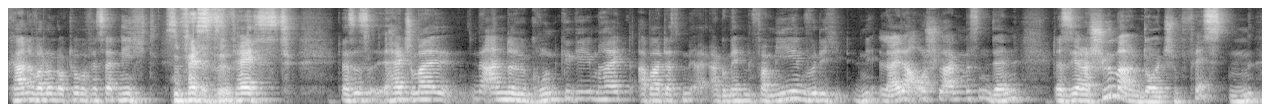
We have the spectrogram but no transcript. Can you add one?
Karneval und Oktoberfest halt nicht. Siehst du? Das sind Das ist ein Fest. Das ist halt schon mal eine andere Grundgegebenheit, aber das Argument mit Familien würde ich leider ausschlagen müssen, denn das ist ja das Schlimme an deutschen Festen.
